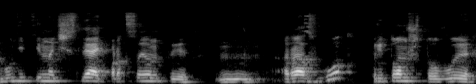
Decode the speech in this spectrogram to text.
будете начислять проценты раз в год, при том, что вы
